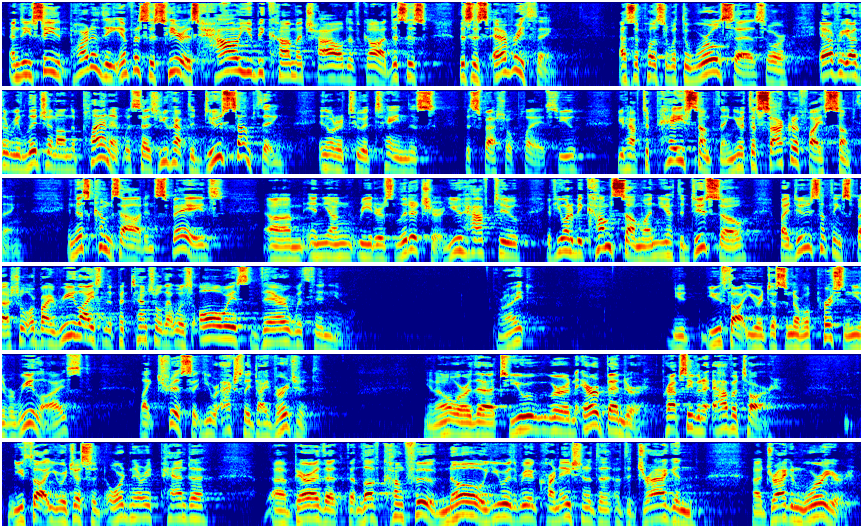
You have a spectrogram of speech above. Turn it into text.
And you see, part of the emphasis here is how you become a child of God. This is, this is everything, as opposed to what the world says or every other religion on the planet, which says you have to do something in order to attain this the special place. You, you have to pay something, you have to sacrifice something. And this comes out in spades Um, in young readers' literature. You have to, if you want to become someone, you have to do so by doing something special or by realizing the potential that was always there within you. Right? You, you thought you were just a normal person. You never realized, like Tris, that you were actually divergent. You know, or that you were an airbender, perhaps even an avatar. You thought you were just an ordinary panda uh, bear that, that loved kung fu. No, you were the reincarnation of the, of the dragon, uh, dragon warrior.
